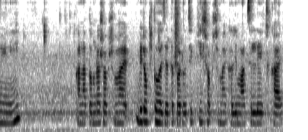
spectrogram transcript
নিইনি। কেন তোমরা সবসময় বিরক্ত হয়ে যেতে পারো যে কী সবসময় খালি মাছের লেজ খায়।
